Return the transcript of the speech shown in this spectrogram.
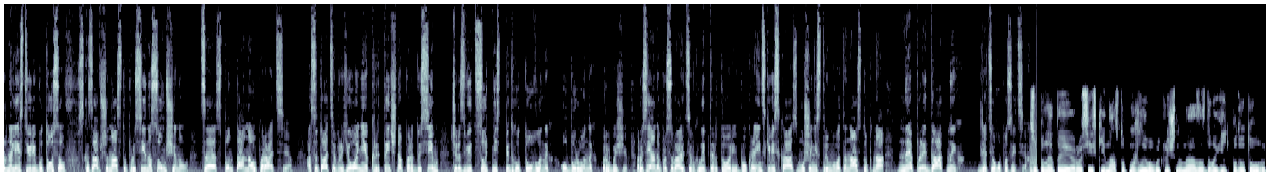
Журналіст Юрій Бутусов сказав, що наступ Росії на Сумщину це спонтанна операція. А ситуація в регіоні критична, передусім через відсутність підготовлених оборонних рубежів. Росіяни просуваються вглиб території, бо українські війська змушені стримувати наступ на непридатних для цього позиціях. Зупинити російський наступ можливо виключно на заздалегідь підготов-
